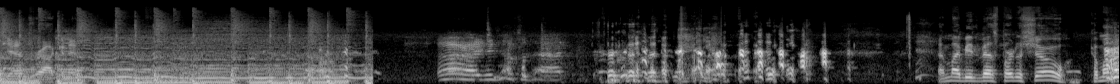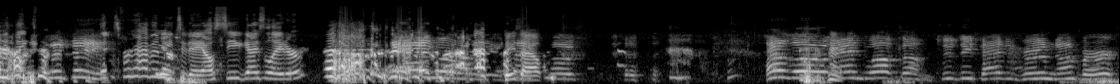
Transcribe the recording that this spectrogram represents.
Jen's rocking it. All right, enough of that. That might be the best part of the show. Come on. It could be. Thanks for having me today. I'll see you guys later. And out. Peace out. folks. Hello and welcome to the padded room number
